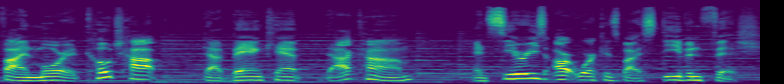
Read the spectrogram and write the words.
Find more at coachhop.bandcamp.com. And series artwork is by Stephen Fish.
